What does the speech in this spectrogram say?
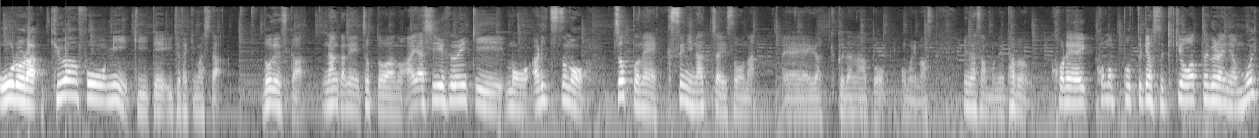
オーロラ Cure for Me 聞いていただきました。どうですか？なんかねちょっとあの怪しい雰囲気もありつつもちょっとね癖になっちゃいそうな、えー、楽曲だなと思います。皆さんもね多分これこのポッドキャスト聞き終わったぐらいにはもう一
